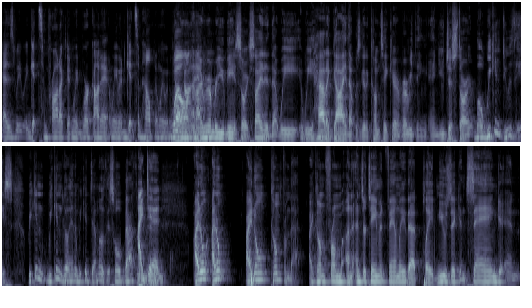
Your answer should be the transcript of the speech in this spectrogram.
because we would get some product and we'd work on it and we would get some help and we would work on it. Well, and it. I remember you being so excited that we we had a guy that was going to come take care of everything, and you just start. Well, we can do this. We can we can go ahead and we can demo this whole bathroom. I And did. I don't. I don't. I don't come from that. I come from an entertainment family that played music and sang and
